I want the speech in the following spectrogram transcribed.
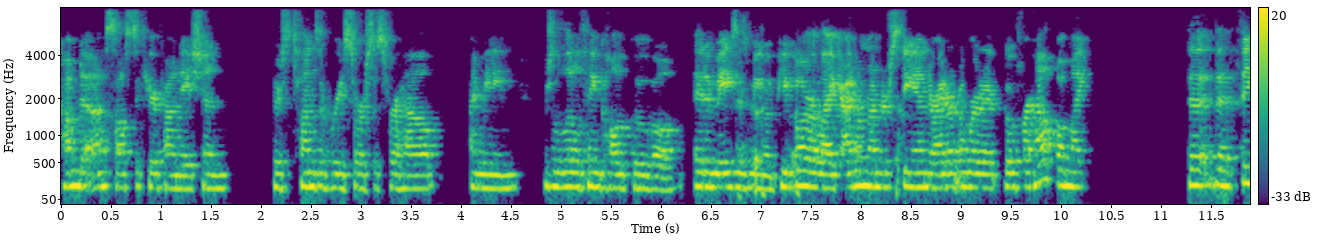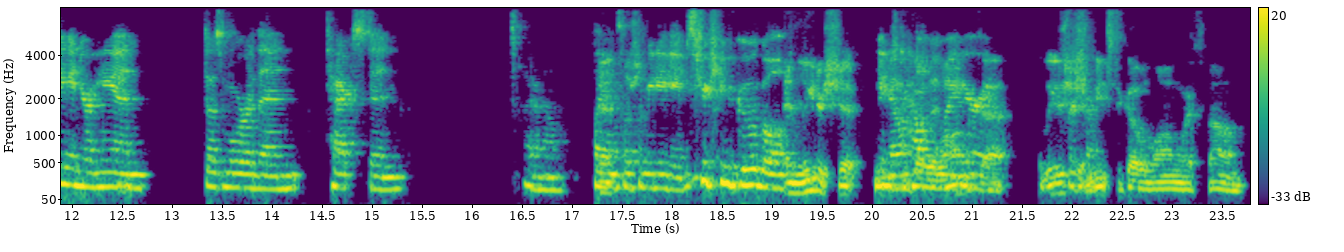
come to us all secure foundation there's tons of resources for help i mean there's a little thing called google it amazes me when people are like i don't understand or i don't know where to go for help i'm like the the thing in your hand does more than text and I don't know, play on And- social media games. You can Google. and leadership You know, help in my area. That. Leadership sure. needs to go along with um,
